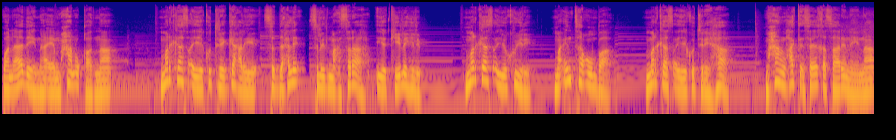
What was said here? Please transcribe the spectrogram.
Waan aadaynaa ee maxaan u qaadnaa? Markaas ayay ku tiri gacaliye saddexle saliid macsaro ah iyo kiilo hilib. Markaas ayuu ku yidhi ma intaa unbaa markaas ayay ku tiri haa maxaan lacagta isaga khasaarinaynaa.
